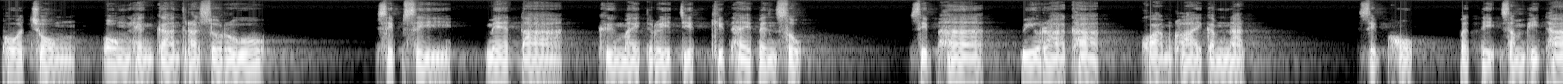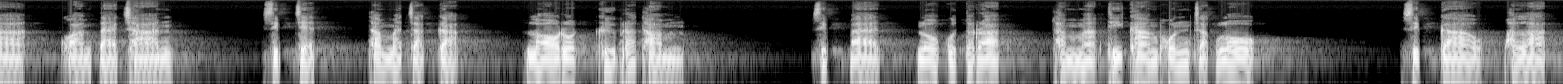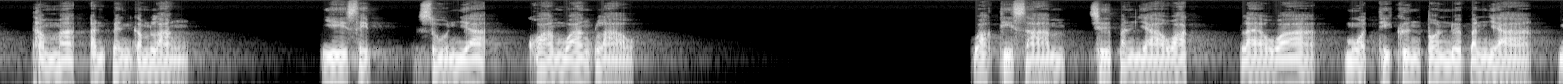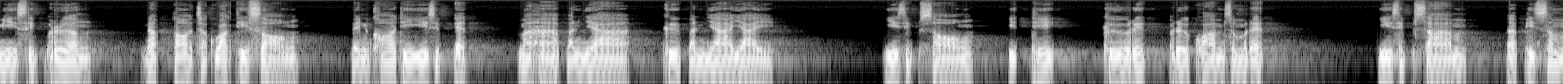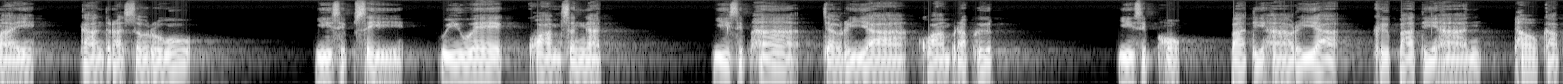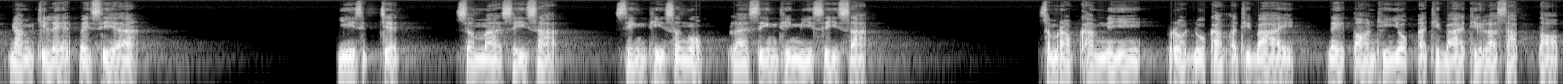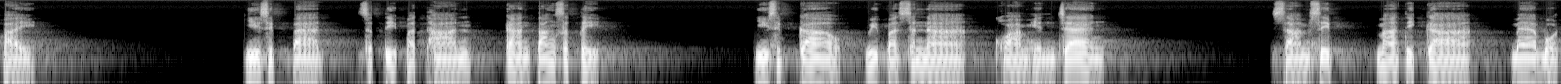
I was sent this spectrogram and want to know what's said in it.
โพชฌงองค์แห่งการตรัสรู้ สิบสี่เมตตา คือไมตรีจิตคิดให้เป็นสุขสิบห้าวิราคะ ความคลายกำหนัดสิบหกปฏิสัมพิทา ความแตกฉานสิบเจ็ดธรรมจักกะ ล้อรถคือพระธรรมสิบแปดโลกุตระ ธรรมะที่ข้ามพ้นจากโลกสิบเก้าพละ ธรรมะอันเป็นกำลัง ยี่สิบศูนยะ ความว่างเปล่า วักที่สามชื่อปัญญาวักแปลว่า หมวดที่ขึ้นต้นด้วยปัญญา มีสิบเรื่อง นับต่อจากวักที่สอง เป็นข้อที่ยี่สิบเอ็ดมหาปัญญา คือปัญญาใหญ่ยี่สิบสองอิทธิ คือฤทธิ์หรือความสำเร็จยี่สิบสามอภิสมัย การตรัสรู้ 24. วิเวก ความสงัด 25. จริยา ความประพฤติ 26. ปาติหาริยะ คือปาติหารเท่ากับนำกิเลสไปเสีย 27. สมะศีสะสิ่งที่สงบและสิ่งที่มีศีสะสำหรับคำนี้โปรดดูคำอธิบาย ในตอนที่ยกอธิบายทีละศัพท์ต่อไป 28. สติปัฏฐาน การตั้งสติ 29. วิปัสสนา ความเห็นแจ้ง 30. มาติกา แม่บท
